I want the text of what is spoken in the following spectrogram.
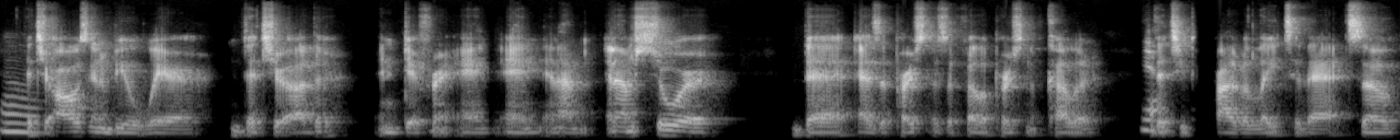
mm. that you're always going to be aware that you're other and different and and and I'm and I'm sure that as a person as a fellow person of color yeah. that you can probably relate to that. So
